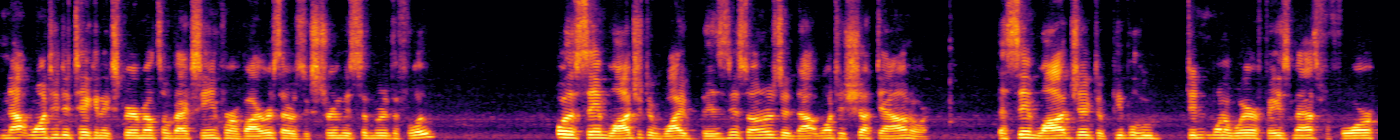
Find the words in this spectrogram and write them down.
not wanting to take an experimental vaccine for a virus that was extremely similar to the flu? Or the same logic of why business owners did not want to shut down, or the same logic of people who didn't want to wear a face mask for four,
